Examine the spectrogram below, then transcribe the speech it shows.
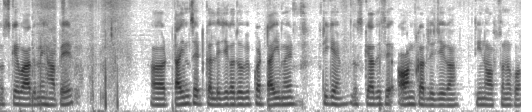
उसके बाद में यहाँ पे टाइम सेट कर लीजिएगा, जो भी आपका टाइम है, ठीक है? उसके बाद इसे ऑन कर लीजिएगा, तीन ऑप्शनों को।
